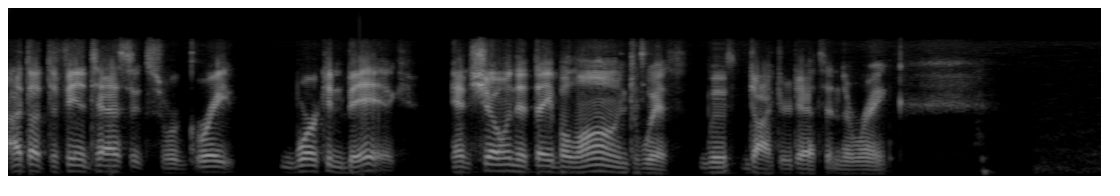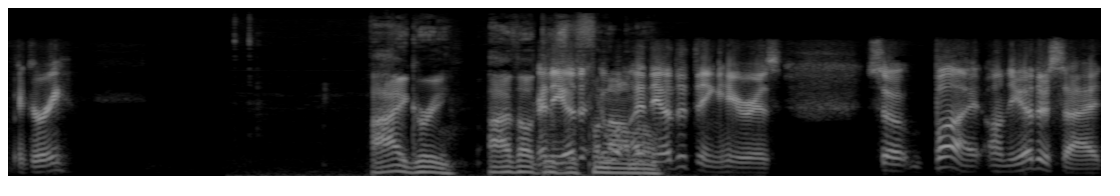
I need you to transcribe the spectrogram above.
I thought the Fantastics were great working big and showing that they belonged with with Doctor Death in the ring. Agree? I agree. I thought this and the was other phenomenal. well, and the other thing here is so but on the other side,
